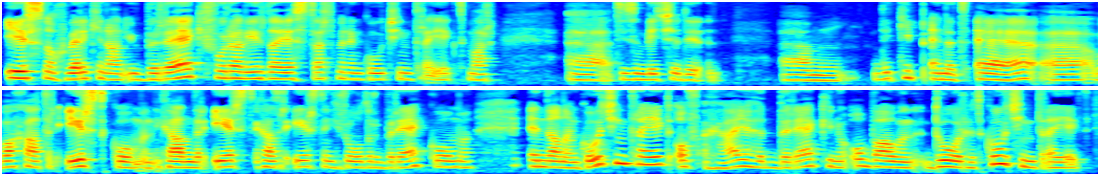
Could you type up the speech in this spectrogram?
eerst nog werken aan je bereik vooraleer dat je start met een coaching traject. Maar uh, het is een beetje de, um, de kip en het ei. Uh, wat gaat er eerst komen? Gaat er eerst, gaat er eerst een groter bereik komen en dan een coaching traject? Of ga je het bereik kunnen opbouwen door het coaching traject?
